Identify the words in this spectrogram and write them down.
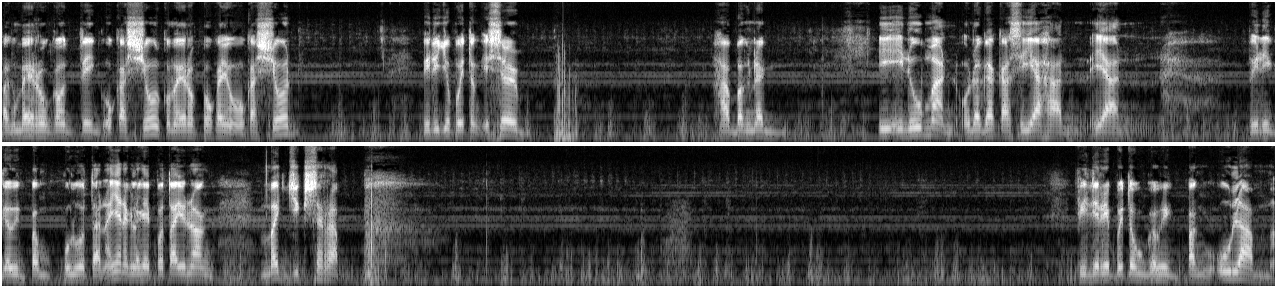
Pag mayroong kaunting okasyon, kung mayroon po kayong okasyon, pili niyo po itong iserve habang nag iinuman o nagkakasiyahan. Ayan. Pwede gawing pampulutan. Ayan, naglagay po tayo ng magic sarap. Pwede rin po itong gawing pang-ulam.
